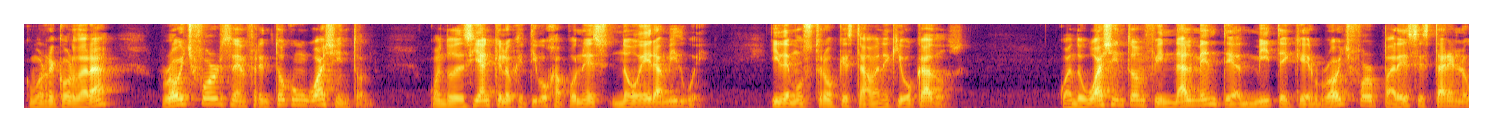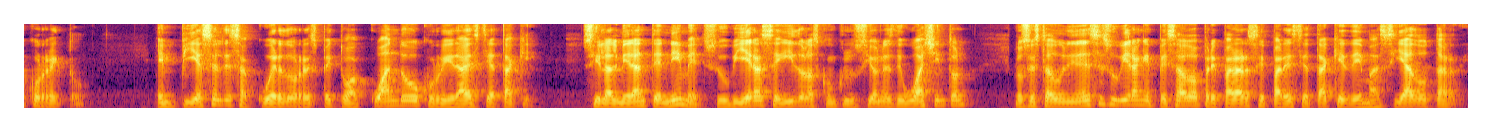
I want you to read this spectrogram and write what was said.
Como recordará, Rochford se enfrentó con Washington cuando decían que el objetivo japonés no era Midway, y demostró que estaban equivocados. Cuando Washington finalmente admite que Rochford parece estar en lo correcto, empieza el desacuerdo respecto a cuándo ocurrirá este ataque. Si el almirante Nimitz hubiera seguido las conclusiones de Washington, los estadounidenses hubieran empezado a prepararse para este ataque demasiado tarde.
